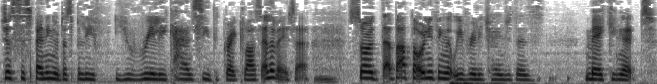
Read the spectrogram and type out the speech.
just suspending your disbelief, you really can see the great glass elevator. So th- about the only thing that we've really changed is making it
